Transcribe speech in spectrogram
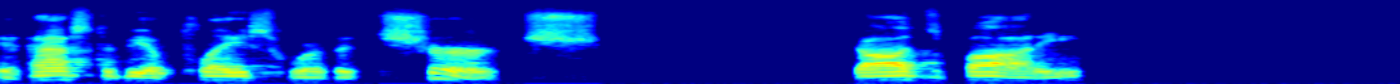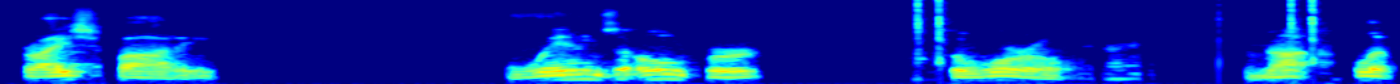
It has to be a place where the church, God's body, Christ's body, wins over the world, not flip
